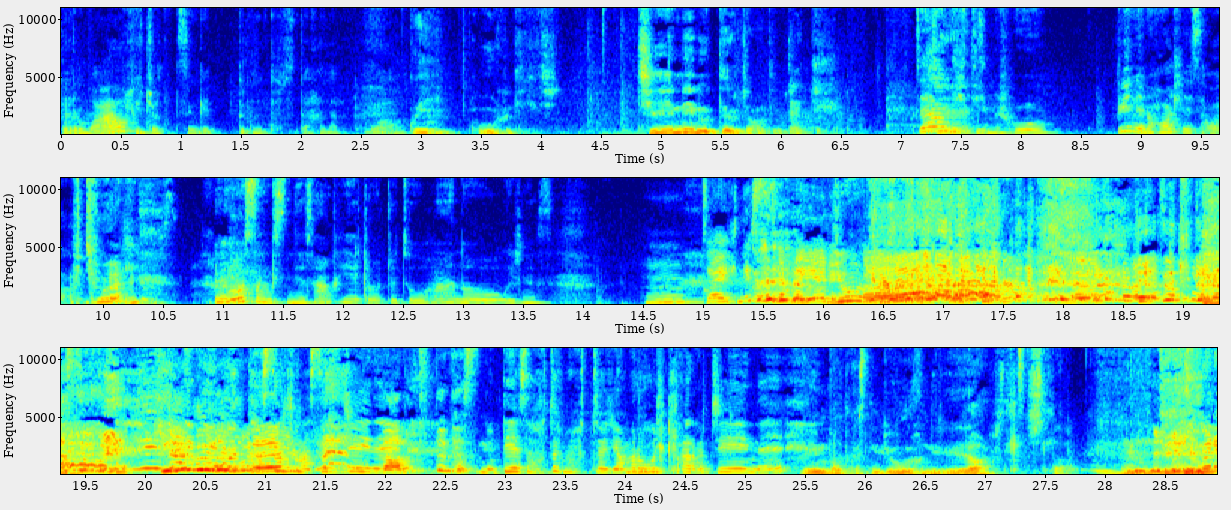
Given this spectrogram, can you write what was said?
л л бүр вау л гэж бодсон ингээд дөрөв тустай ханаар. Вау. Үгүй. Хөөхөл хэлж шин. Чиний нүдээр жоохон тийм зүйл. За нэг тиймэрхүү. Би нэр хоолоос аваа авчмаар л. Уусан гэснээр санх яаж ууж зүг хаана уу гэж нэс. За эхнээс нь хаяарэ. Юу Хэрэг юм тасалж масарж ийн. Дарамттай тасна. Тэгээ согтож мовчоо ямар үйлдэл гаргаж ийн. Энэ подкастт би өөрийнх нь нэрээрээ оролцолчлоо. Зүгээр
